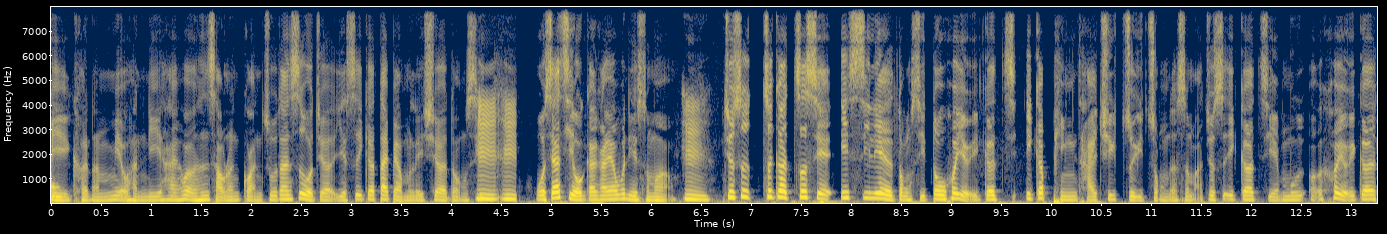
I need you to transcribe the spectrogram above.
比可能没有很厉害，或者很少人关注，但是我觉得也是一个代表马来西亚的东西。嗯嗯我想起我刚刚要问你什么，嗯，就是这个这些一系列的东西都会有一个一个平台去追踪的是吗？就是一个节目呃会有一个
